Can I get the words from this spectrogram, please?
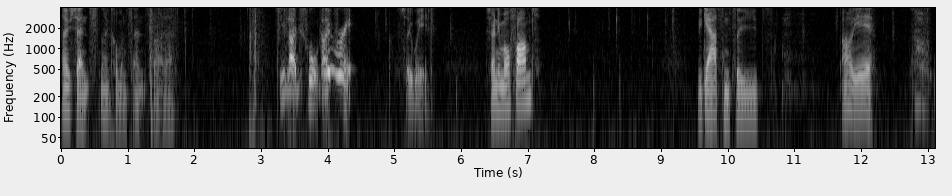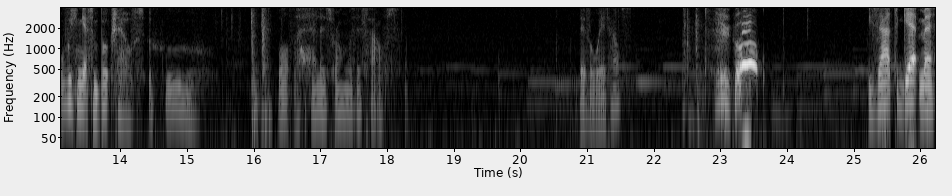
No sense, no common sense right there. See, like, just walked over it. So weird. Is there any more farms? We got some seeds. Oh yeah. Ooh, we can get some bookshelves. Ooh. What the hell is wrong with this house? Bit of a weird house. oh! He's out to get me.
